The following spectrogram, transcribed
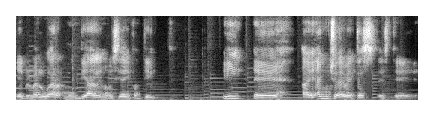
y el primer lugar mundial en obesidad infantil. Y eh, hay, hay, mucha diabetes, este,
